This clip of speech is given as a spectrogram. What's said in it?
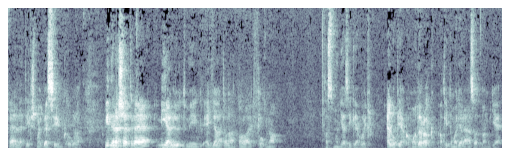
felvetés, majd beszéljünk róla. Minden esetre, mielőtt még egyáltalán talajt fogna, azt mondja az ige, hogy ellopják a madarak, akit a magyarázatban ugye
